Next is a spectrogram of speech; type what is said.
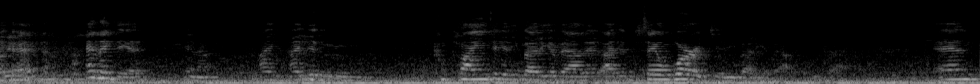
okay? And they did, you know. I, I didn't complain to anybody about it. I didn't say a word to anybody about it, in fact. And,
